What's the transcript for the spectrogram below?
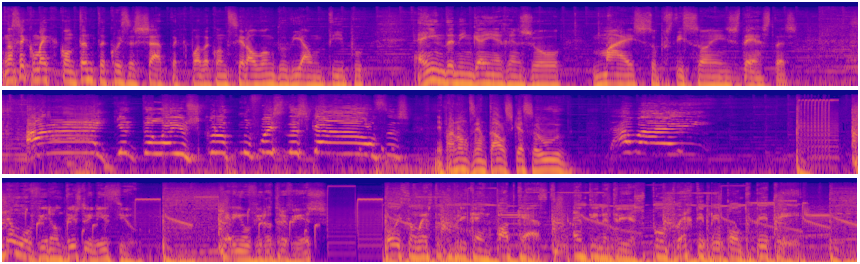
Não sei como é que, com tanta coisa chata que pode acontecer ao longo do dia a um tipo, ainda ninguém arranjou mais superstições destas. Ai, que entalei o escroto no fecho das calças! É para não desentales, que é saúde. Tá bem! Não ouviram desde o início? Querem ouvir outra vez? Ouçam esta rubrica em podcast antena3.rtp.pt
